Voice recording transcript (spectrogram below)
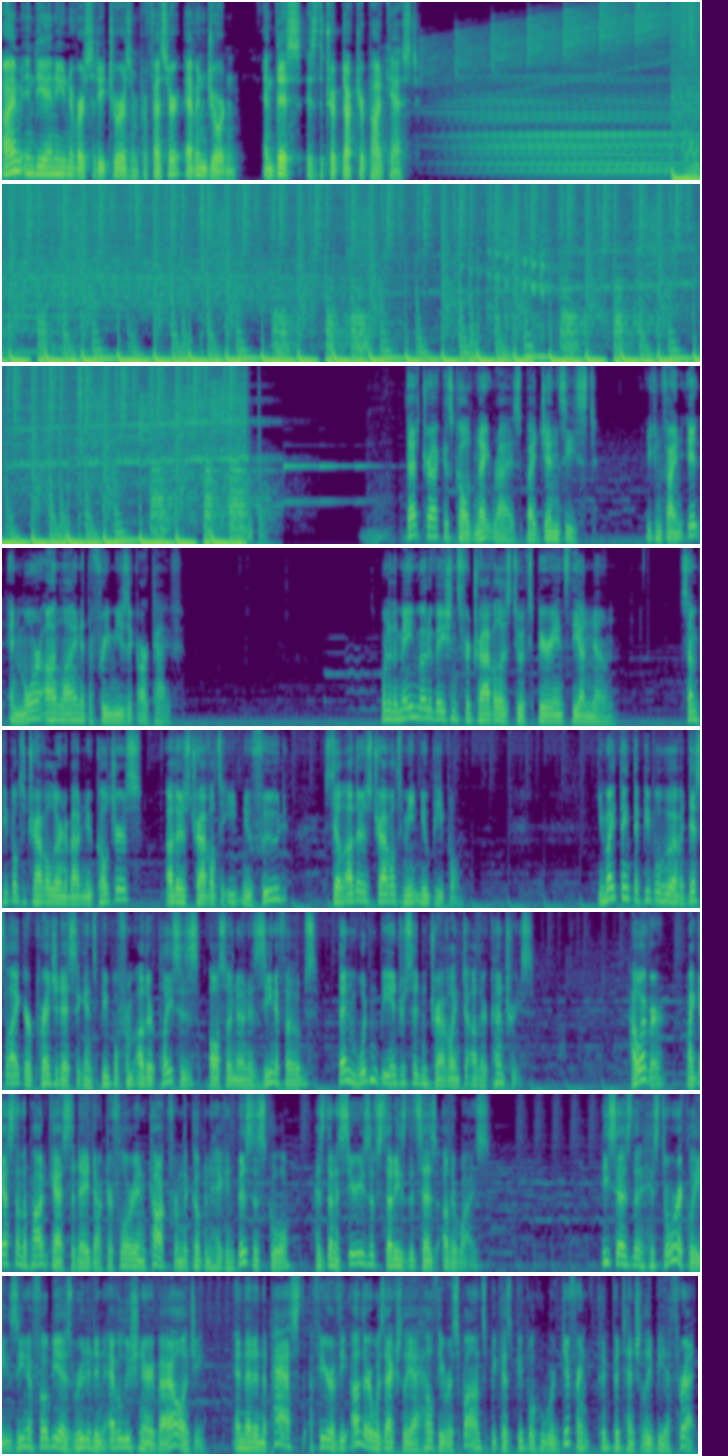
I'm Indiana University tourism professor Evan Jordan, and this is the Trip Doctor podcast. That track is called Night Rise by Jens East. You can find it and more online at the Free Music Archive. One of the main motivations for travel is to experience the unknown. Some people to travel learn about new cultures, others travel to eat new food, still others travel to meet new people. You might think that people who have a dislike or prejudice against people from other places, also known as xenophobes, then wouldn't be interested in traveling to other countries. However, my guest on the podcast today, Dr. Florian Kock from the Copenhagen Business School, has done a series of studies that says otherwise. He says that historically, xenophobia is rooted in evolutionary biology, and that in the past, a fear of the other was actually a healthy response because people who were different could potentially be a threat.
